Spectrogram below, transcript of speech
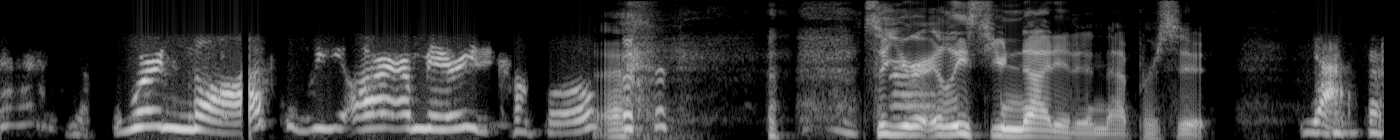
we're not. We are a married couple. so you're at least united in that pursuit. Yes.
